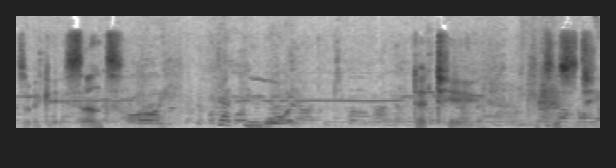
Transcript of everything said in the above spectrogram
Does it make any sense? That thing. What's this thing?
